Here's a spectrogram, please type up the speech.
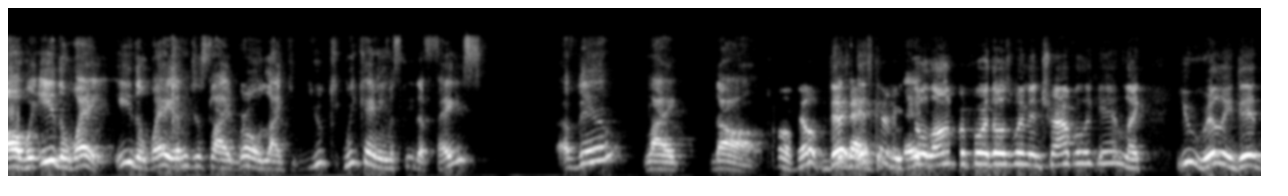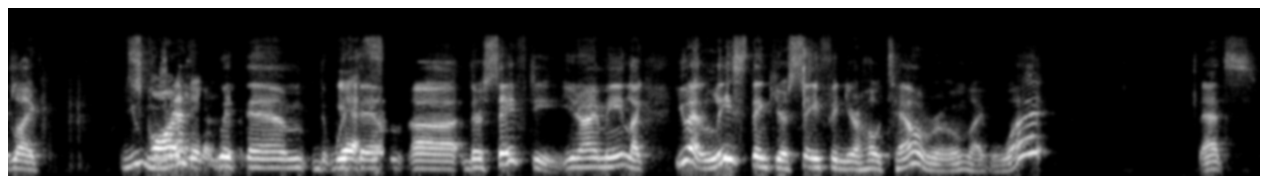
Oh, well, either way, either way, I'm just like, bro, like you, we can't even see the face of them. Like, dog, Oh, they'll- they- They- it's gonna be so long before those women travel again. Like, you really did like you Scarred them. with them with Yes. them uh their safety. You know what I mean? Like, you at least think you're safe in your hotel room. Like, what? That's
